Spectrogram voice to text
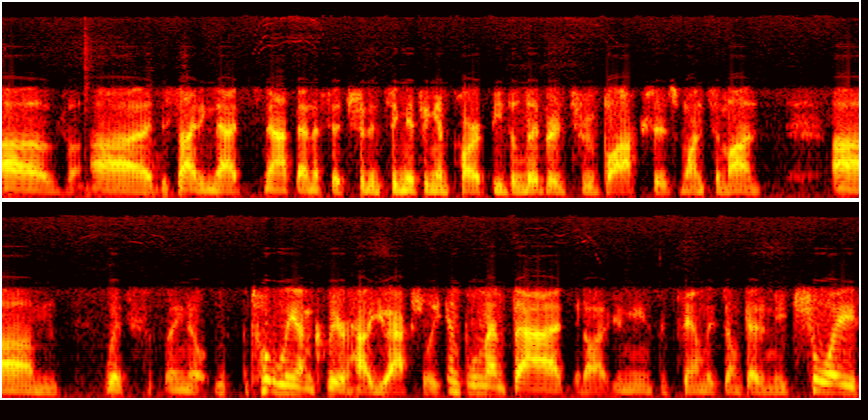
of uh, deciding that SNAP benefits should, in significant part, be delivered through boxes once a month. Um, with you know totally unclear how you actually implement that. It, uh, it means that families don't get any choice.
